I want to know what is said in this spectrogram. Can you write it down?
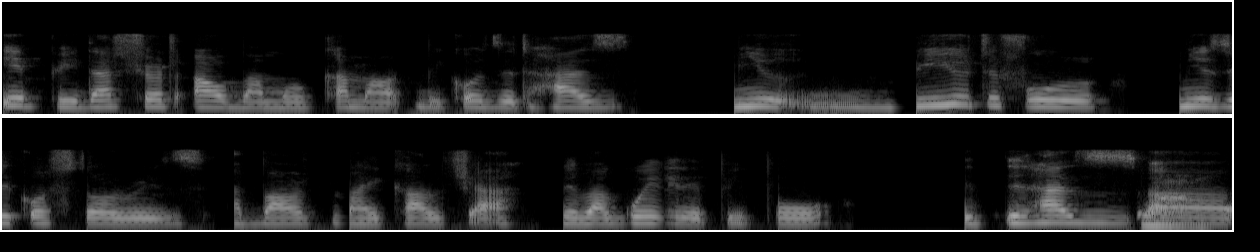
EP, that short album, will come out because it has mu- beautiful musical stories about my culture, the Bagwere people. It, it has, wow. uh,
